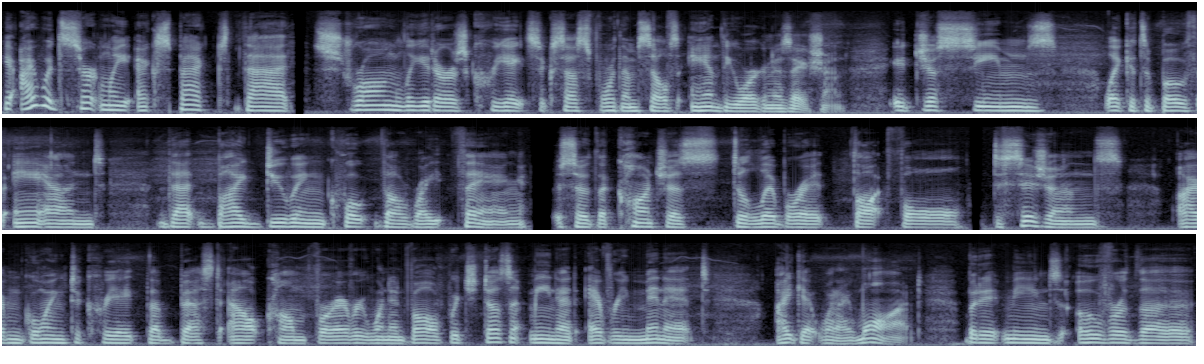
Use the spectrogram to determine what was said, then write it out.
Yeah, I would certainly expect that strong leaders create success for themselves and the organization. It just seems like it's a both and that by doing, quote, the right thing, so the conscious, deliberate, thoughtful decisions, I'm going to create the best outcome for everyone involved, which doesn't mean at every minute I get what I want, but it means over the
